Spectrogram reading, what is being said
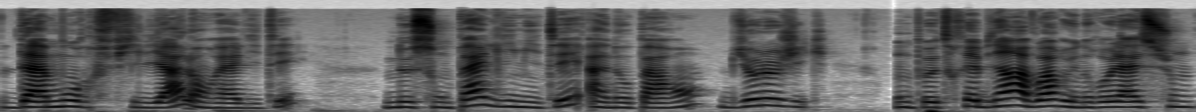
d'amour filial en réalité ne sont pas limités à nos parents biologiques. On peut très bien avoir une relation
